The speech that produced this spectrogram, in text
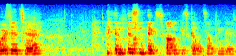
We're Dead Sarah. And this next song is called Something Good.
